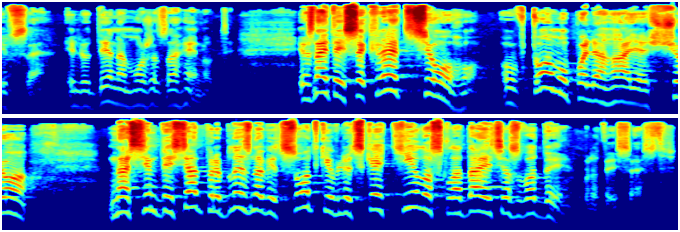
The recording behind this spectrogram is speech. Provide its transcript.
і все. І людина може загинути. І ви знаєте, секрет цього в тому полягає, що на 70 приблизно відсотків людське тіло складається з води, брати і сестри.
